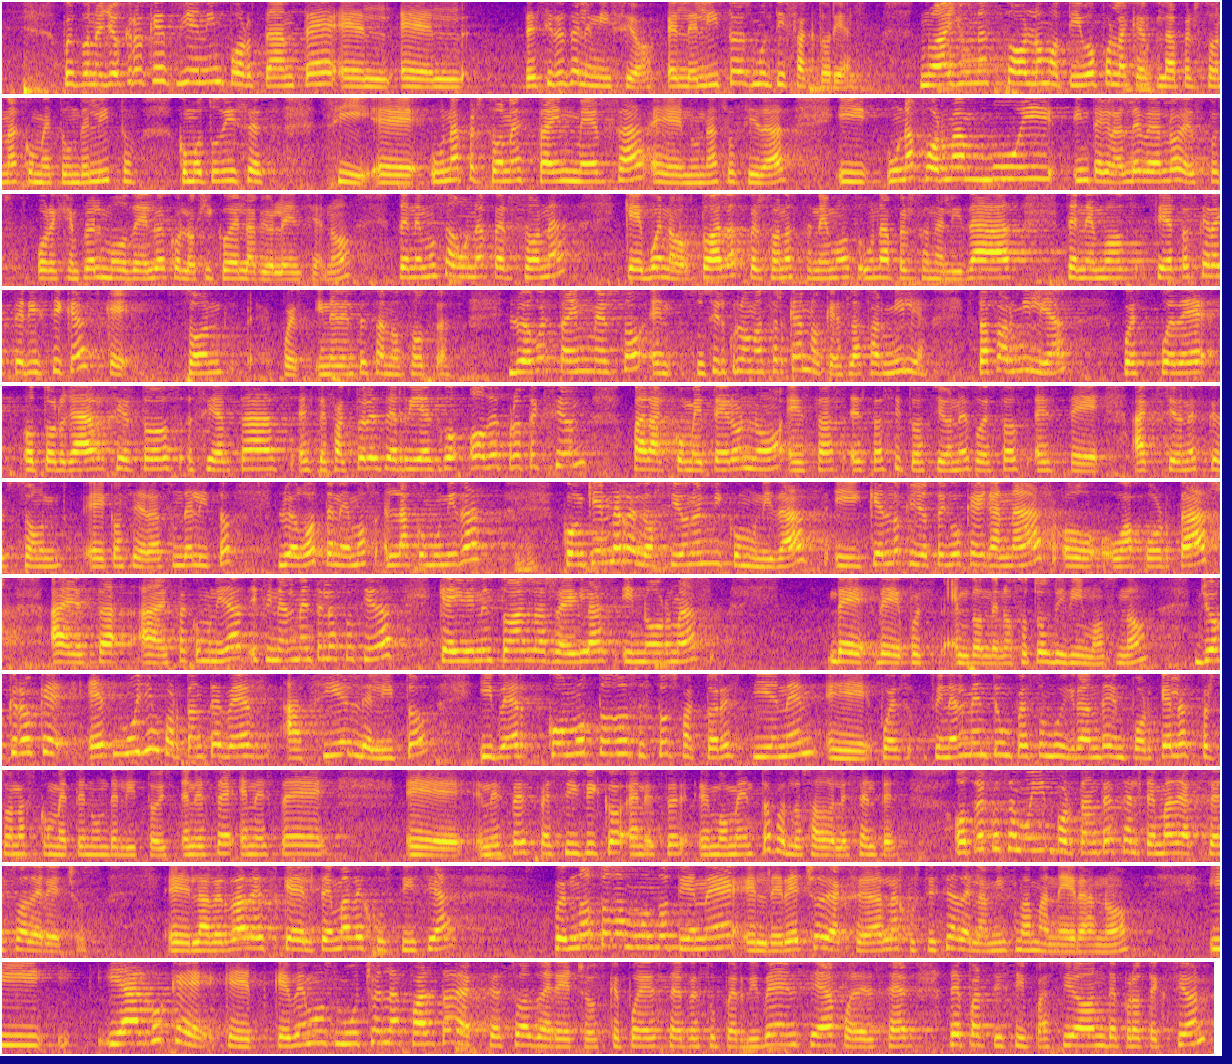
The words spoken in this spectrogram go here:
Pues bueno, yo creo que es bien importante el, el decir desde el inicio, el delito es multifactorial. No hay un solo motivo por la que la persona comete un delito. Como tú dices, si eh, una persona está inmersa en una sociedad y una forma muy integral de verlo es, pues, por ejemplo, el modelo ecológico de la violencia, ¿no? Tenemos a una persona que, bueno, todas las personas tenemos una personalidad, tenemos ciertas características que son pues inherentes a nosotras. Luego está inmerso en su círculo más cercano, que es la familia. Esta familia pues puede otorgar ciertos ciertas, este, factores de riesgo o de protección para cometer o no estas, estas situaciones o estas este, acciones que son eh, consideradas un delito. Luego tenemos la comunidad. ¿Con quién me relaciono en mi comunidad y qué es lo que yo tengo que ganar o, o aportar a esta, a esta comunidad? Y finalmente la sociedad, que ahí vienen todas las reglas y normas de, de, pues, en donde nosotros vivimos, ¿no? Yo creo que es muy importante ver así el delito y ver cómo todos estos factores tienen, eh, pues, finalmente un peso muy grande en por qué las personas cometen un delito. En este, en este, eh, en este específico, en este eh, momento, pues, los adolescentes. Otra cosa muy importante es el tema de acceso a derechos. Eh, la verdad es que el tema de justicia pues no todo mundo tiene el derecho de acceder a la justicia de la misma manera, ¿no? Y, algo que, que- que vemos mucho es la falta de acceso a derechos, que puede ser de supervivencia, puede ser de participación, de protección,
